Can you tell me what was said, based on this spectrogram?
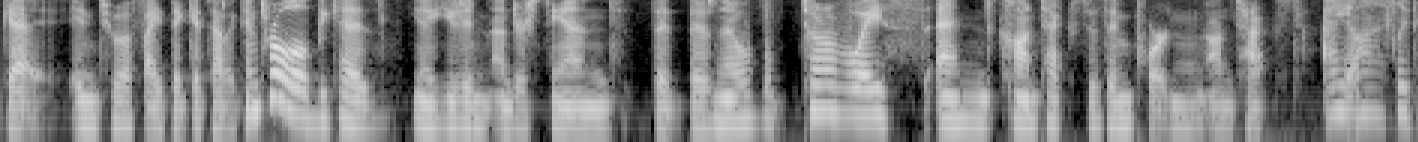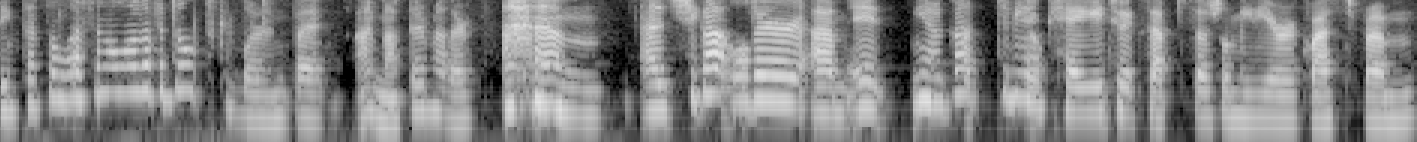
get into a fight that gets out of control because, you know, you didn't understand that there's no tone of voice and context is important on text. I honestly think that's a lesson a lot of adults could learn, but I'm not their mother. Um, as she got older, um, it you know got to be okay to accept social media requests from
